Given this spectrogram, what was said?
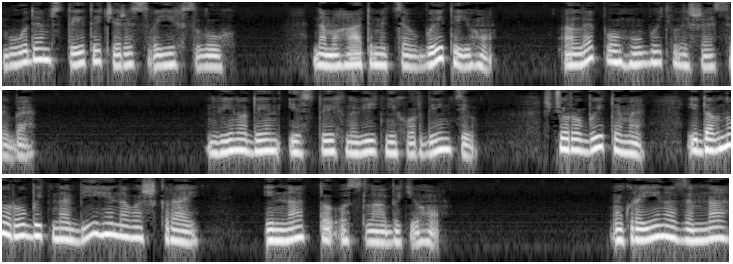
буде мстити через своїх слуг, намагатиметься вбити його, але погубить лише себе. Він один із тих новітніх ординців, що робитиме і давно робить набіги на ваш край і надто ослабить його. Україна земна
